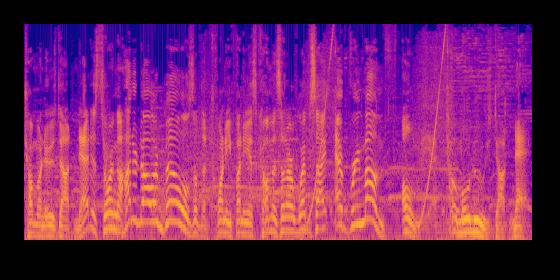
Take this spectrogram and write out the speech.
TomoNews.net is throwing $100 bills of the 20 funniest comments on our website every month, only at TomoNews.net.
